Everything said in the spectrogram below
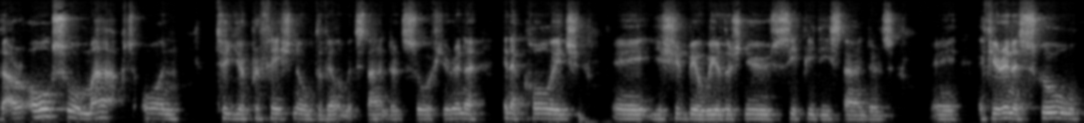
that are also mapped on to your professional development standards. So if you're in a in a college, uh, you should be aware there's new CPD standards. Uh, if you're in a school,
